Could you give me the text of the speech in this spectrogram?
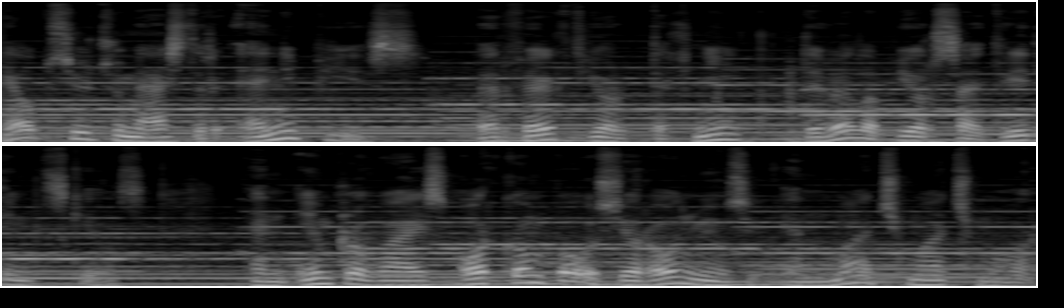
helps you to master any piece, perfect your technique, develop your sight reading skills, and improvise or compose your own music and much, much more.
